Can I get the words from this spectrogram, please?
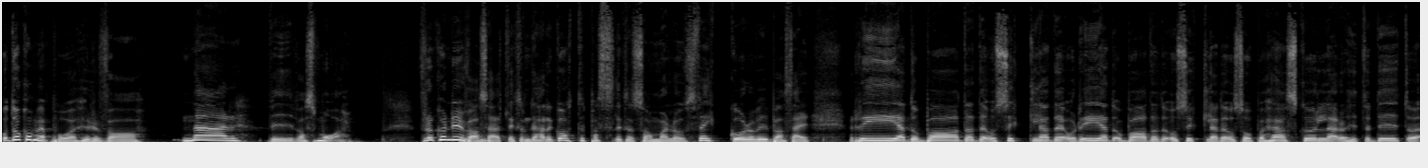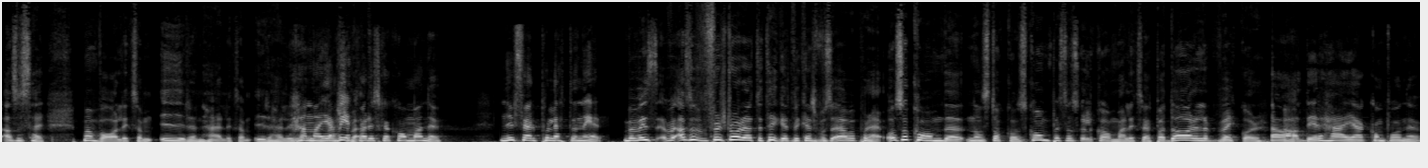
Och då kom jag på hur det var när vi var små. För då kunde det ju vara så här att liksom det hade gått ett par liksom sommarlovsveckor och vi bara så här red och badade och cyklade och red och badade och cyklade och så på höskullar och hit och dit. Och, alltså så här, man var liksom i, den här, liksom, i det här lilla Hanna, jag vet vad det ska komma nu. Nu föll polletten ner. Men visst, alltså förstår du att jag tänker att vi kanske måste öva på det här? Och så kom det någon Stockholmskompis som skulle komma liksom ett par dagar eller veckor. Ja, det är det här jag kom på nu.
